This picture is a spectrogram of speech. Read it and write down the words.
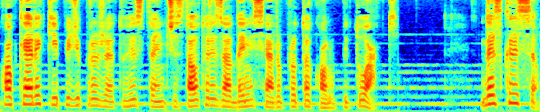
qualquer equipe de projeto restante está autorizada a iniciar o protocolo PITUAC. Descrição:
